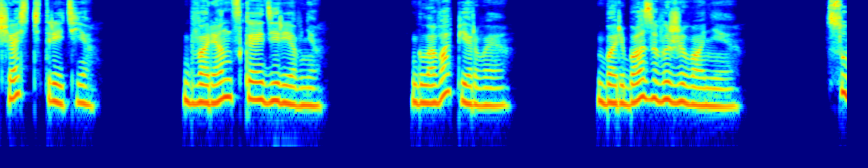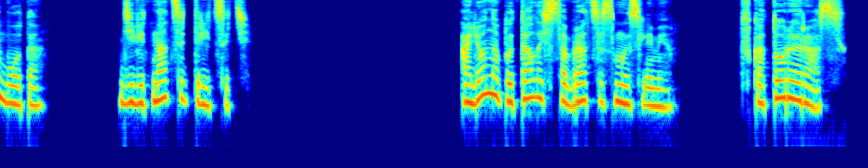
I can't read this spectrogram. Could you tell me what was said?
Часть третья. Дворянская деревня. Глава первая. Борьба за выживание. Суббота. 19.30. Алена пыталась собраться с мыслями. В который раз.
